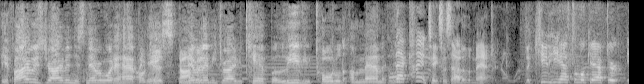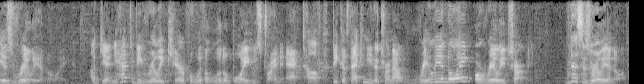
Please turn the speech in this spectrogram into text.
If I was driving, this never would have happened. Oh, eh? just stop you never it. let me drive. You can't believe you totaled a mammoth. That kind of takes us out of the magic. The kid he has to look after is really annoying. Again, you have to be really careful with a little boy who's trying to act tough because that can either turn out really annoying or really charming. This is really annoying.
